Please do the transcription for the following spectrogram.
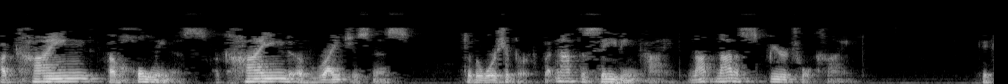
a kind of holiness, a kind of righteousness to the worshiper, but not the saving kind, not, not a spiritual kind. Okay.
